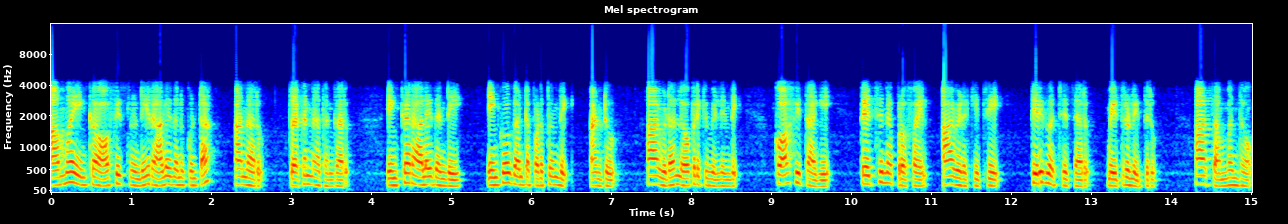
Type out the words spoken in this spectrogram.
అమ్మాయి ఇంకా ఆఫీస్ నుండి రాలేదనుకుంటా అన్నారు జగన్నాథం గారు. ఇంకా రాలేదండి ఇంకో గంట పడుతుంది అంటూ ఆవిడ లోపలికి వెళ్ళింది. కాఫీ తాగి తెచ్చిన ప్రొఫైల్ ఆవిడకిచ్చి తిరిగి వచ్చేశారు మిత్రులిద్దరూ. ఆ సంబంధం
